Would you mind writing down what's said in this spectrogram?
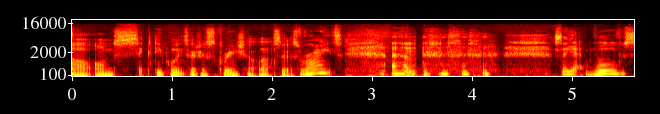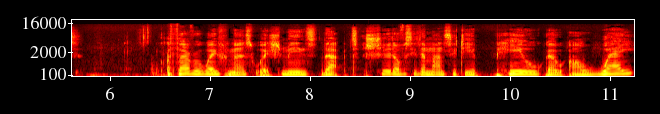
are on 60 points. I just screenshot that so it's right. Um, so yeah, Wolves are further away from us, which means that should obviously the Man City appeal go our way.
